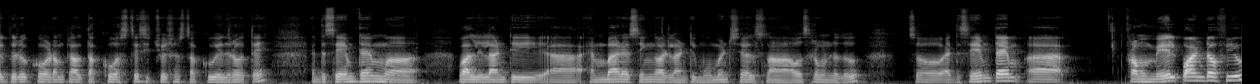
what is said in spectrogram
ఎదుర్కోవడం చాలా తక్కువ వస్తాయి సిచ్యువేషన్స్ తక్కువ ఎదురవుతాయి. అట్ ద సేమ్ టైం వాళ్ళు ఇలాంటి ఎంబారెసింగ్ ఆర్ ఇలాంటి మూమెంట్స్ చేయాల్సిన అవసరం ఉండదు. So at the same time from a male point of view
